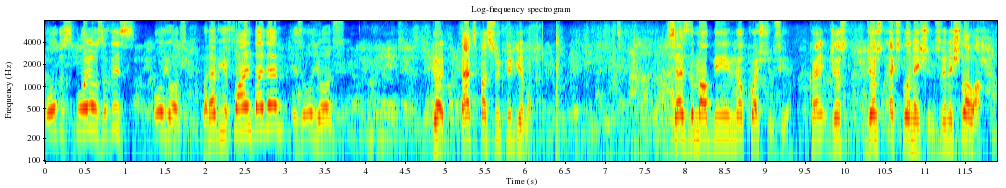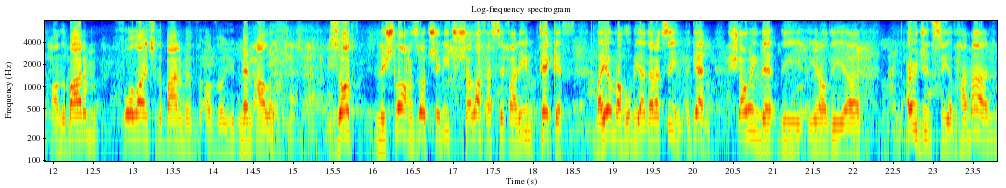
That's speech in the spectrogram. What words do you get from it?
all the spoils of this, all yours. Whatever you find by them is all yours. Good. That's Pasuk Yud Gimel. Says the Malbim, no questions here. Okay, just just explanations. Vinishloach on the bottom, four lines to the bottom of, of Mem Aleph. Zot nishloach zot shenit shalach hasefarim tekef vayom ahu. Again, showing the the you know the uh, urgency of Haman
